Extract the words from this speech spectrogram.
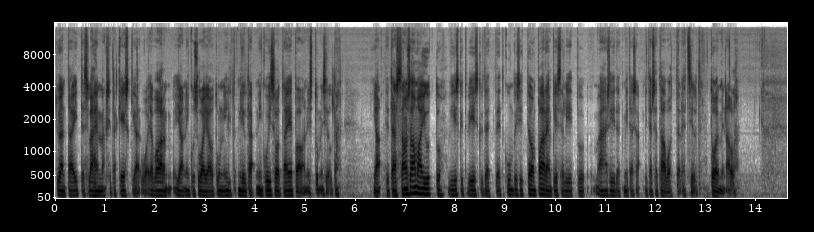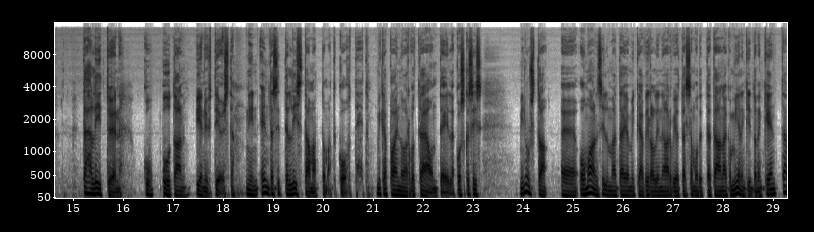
työntää itsesi lähemmäksi sitä keskiarvoa ja, var, ja niin kuin suojautua niiltä, niiltä niin kuin isolta epäonnistumisilta. Ja, ja tässä on sama juttu, 50-50, että, että kumpi sitten on parempi, se liittyy vähän siitä, että mitä sä, mitä sä tavoittelet siltä toiminnalla. Tähän liittyen, kun puhutaan pienyhtiöistä, niin entä sitten listaamattomat kohteet? Mikä painoarvo tämä on teillä? Koska siis minusta omaan silmään tämä ei ole mikään virallinen arvio tässä, mutta tämä on aika mielenkiintoinen kenttä.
